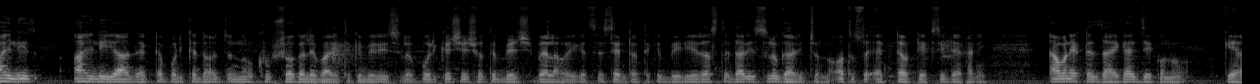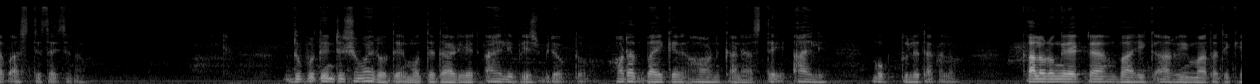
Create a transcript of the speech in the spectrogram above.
আহিলি আহিলি আজ একটা পরীক্ষা দেওয়ার জন্য খুব সকালে বাড়ি থেকে বেরিয়েছিল। পরীক্ষা শেষ হতে বেশ বেলা হয়ে গেছে, সেন্টার থেকে বেরিয়ে রাস্তায় দাঁড়িয়েছিল গাড়ির জন্য, অথচ একটাও ট্যাক্সি দেখানি এমন একটা জায়গায় যে কোনো ক্যাব আসতে চাইছে না। দুপুর তিনটের সময় রোদের মধ্যে দাঁড়িয়ে আহিলি বেশ বিরক্ত। হঠাৎ বাইকের হর্ন কানে আসতেই আহিলি মুখ তুলে তাকালো। কালো রঙের একটা বাইক আর ওই মাথা থেকে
